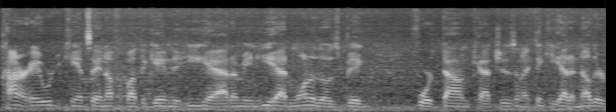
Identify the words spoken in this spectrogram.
Connor Heyward, you can't say enough about the game that he had. I mean, he had one of those big fourth down catches, and I think he had another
